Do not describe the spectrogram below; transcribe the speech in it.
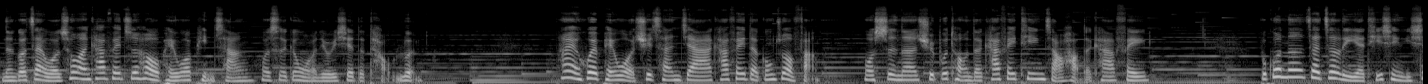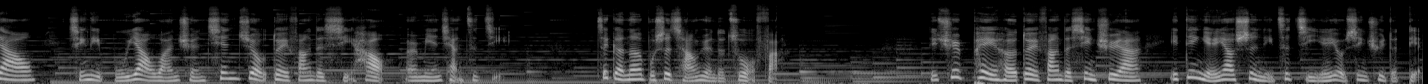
能够在我冲完咖啡之后陪我品尝，或是跟我有一些的讨论。他也会陪我去参加咖啡的工作坊，或是呢去不同的咖啡厅找好的咖啡。不过呢，在这里也提醒一下哦。请你不要完全迁就对方的喜好而勉强自己，这个呢不是长远的做法。你去配合对方的兴趣啊，一定也要是你自己也有兴趣的点。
